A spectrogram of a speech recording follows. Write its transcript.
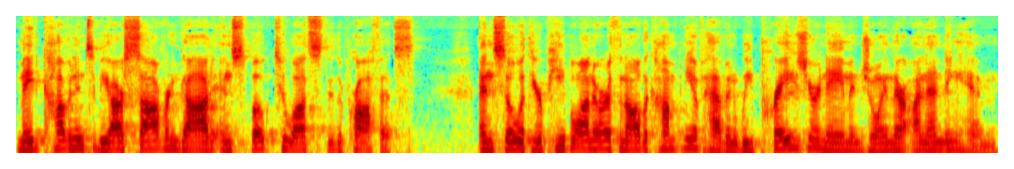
made covenant to be our sovereign God, and spoke to us through the prophets. And so, with your people on earth and all the company of heaven, we praise your name and join their unending hymn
